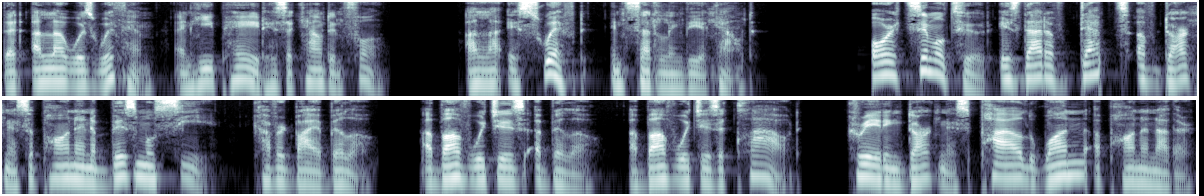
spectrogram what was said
that Allah was with him and he paid his account in full. Allah is swift in settling the account. Or its similitude is that of depths of darkness upon an abysmal sea covered by a billow, above which is a billow, above which is a cloud, creating darkness piled one upon another.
